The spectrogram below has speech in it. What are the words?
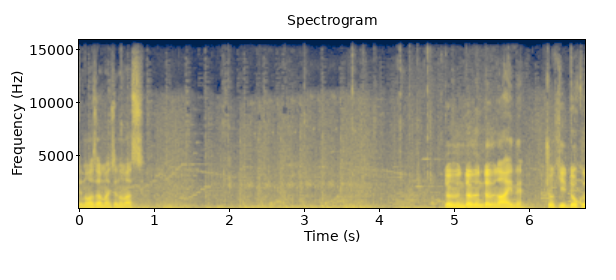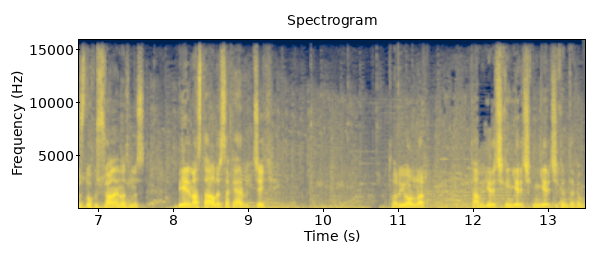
Canım az ama canım az. Dövün dövün dövün aynı. Çok iyi. 9 9 şu an elmasımız. Bir elmas daha alırsak eğer bitecek. Tarıyorlar. Tamam geri çıkın geri çıkın geri çıkın takım.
